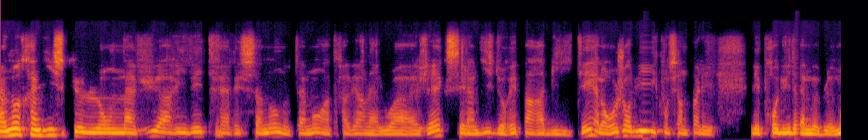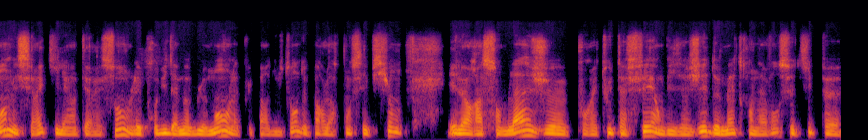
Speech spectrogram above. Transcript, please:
Un autre indice que l'on a vu arriver très récemment, notamment à travers la loi AGEX, c'est l'indice de réparabilité. Alors aujourd'hui, il ne concerne pas les, produits d'ameublement, mais c'est vrai qu'il est intéressant. Les produits d'ameublement, la plupart du temps, de par leur conception et leur assemblage, euh, pourraient tout à fait envisager de mettre en avant ce type, euh,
